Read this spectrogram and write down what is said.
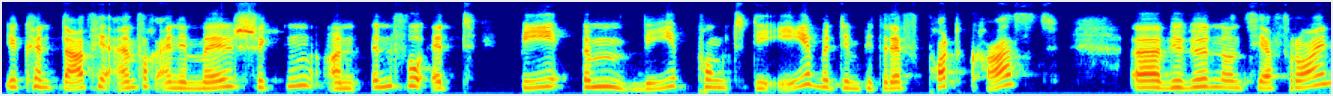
Ihr könnt dafür einfach eine Mail schicken an info.bmw.de mit dem Betreff Podcast. Äh, wir würden uns sehr freuen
